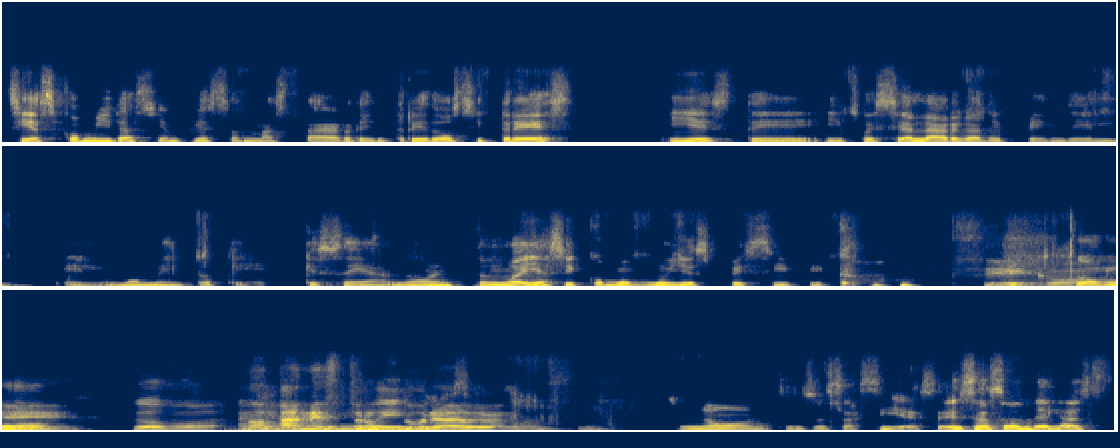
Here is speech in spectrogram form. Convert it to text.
si es comida, si empiezan más tarde, entre dos y tres, y, este, y pues se alarga, depende el, el momento que, que, sea, ¿no? Entonces, no hay así como muy específico. Sí, como, como, no tan estructurado, ¿no? No, entonces así es. Esas son de las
